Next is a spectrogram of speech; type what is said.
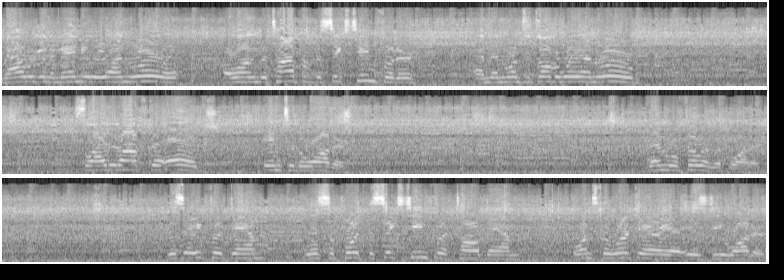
Now we're going to manually unroll it along the top of the 16 footer and then once it's all the way unrolled, slide it off the edge into the water. Then we'll fill it with water. This 8 foot dam will support the 16 foot tall dam once the work area is dewatered.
